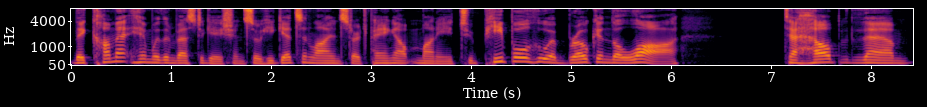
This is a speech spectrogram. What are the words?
They come at him with investigation, so he gets in line and starts paying out money to people who have broken the law to help them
